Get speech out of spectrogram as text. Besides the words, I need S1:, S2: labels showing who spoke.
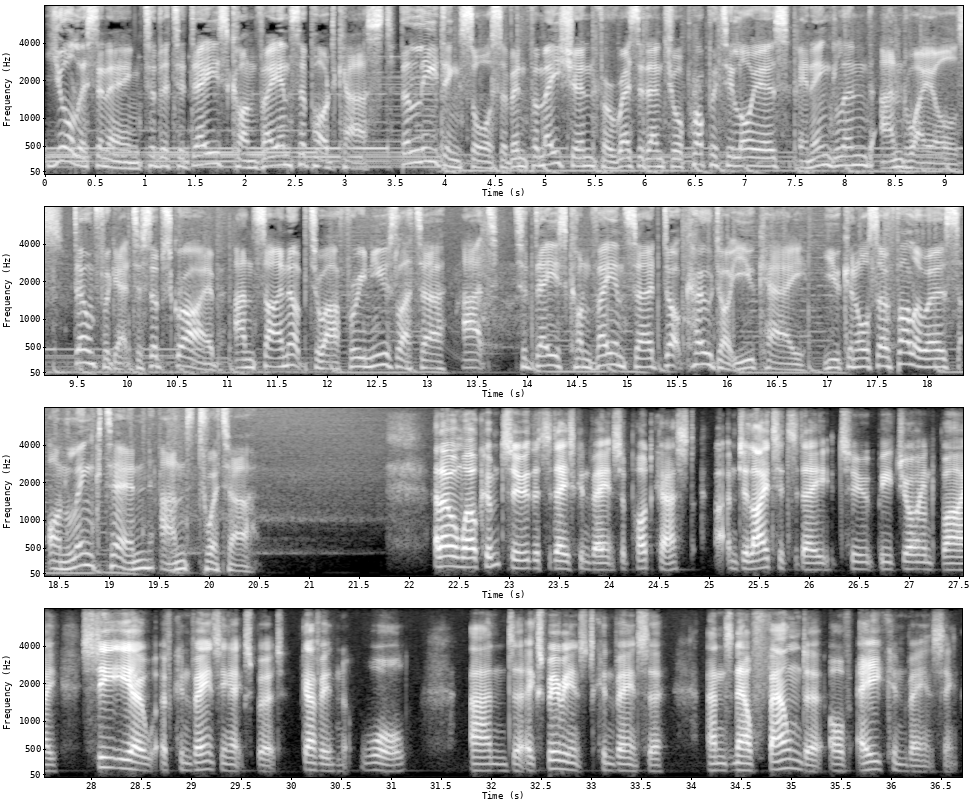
S1: You're listening to the Today's Conveyancer podcast, the leading source of information for residential property lawyers in England and Wales. Don't forget to subscribe and sign up to our free newsletter at today'sconveyancer.co.uk. You can also follow us on LinkedIn and Twitter.
S2: Hello and welcome to the Today's Conveyancer podcast. I'm delighted today to be joined by CEO of conveyancing expert Gavin Wall and uh, experienced conveyancer and now founder of A Conveyancing,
